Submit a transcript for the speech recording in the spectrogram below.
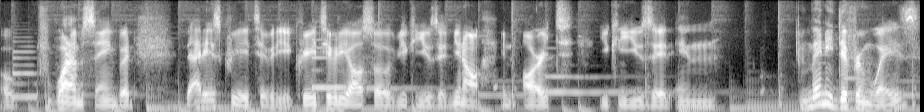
oh, what I'm saying, but that is creativity. Creativity also you can use it, you know, in art. You can use it in many different ways.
